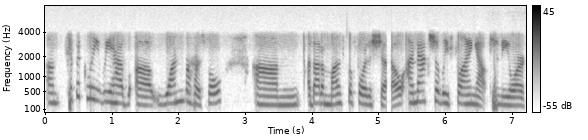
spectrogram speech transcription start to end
um, typically, we have uh, one rehearsal um, about a month before the show. I'm actually flying out to New York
